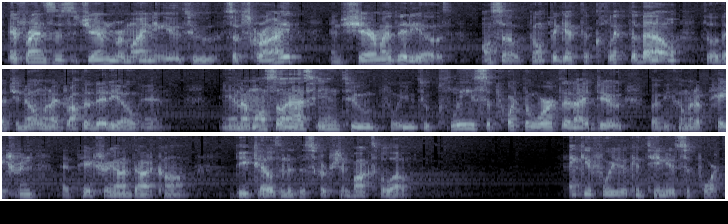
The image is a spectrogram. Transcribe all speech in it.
Hey friends, this is Jim reminding you to subscribe and share my videos. Also, don't forget to click the bell so that you know when I drop a video in. And I'm also asking to for you to please support the work that I do by becoming a patron at patreon.com. Details in the description box below. Thank you for your continued support.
